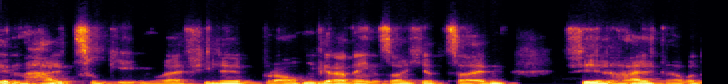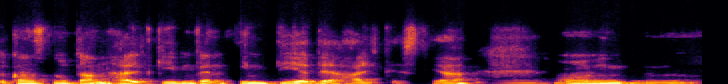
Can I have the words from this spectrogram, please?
den Halt zu geben, weil viele brauchen gerade in solchen Zeiten viel Halt, aber du kannst nur dann Halt geben, wenn in dir der Halt ist, ja. Mhm. Und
